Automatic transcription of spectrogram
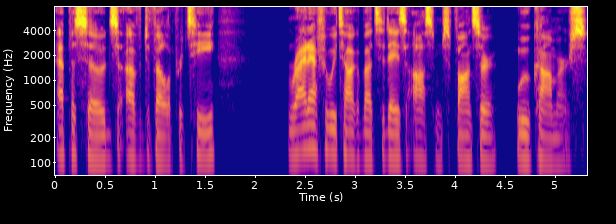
episodes of Developer Tea, right after we talk about today's awesome sponsor, WooCommerce.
